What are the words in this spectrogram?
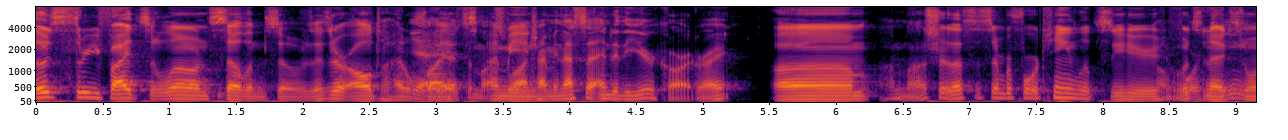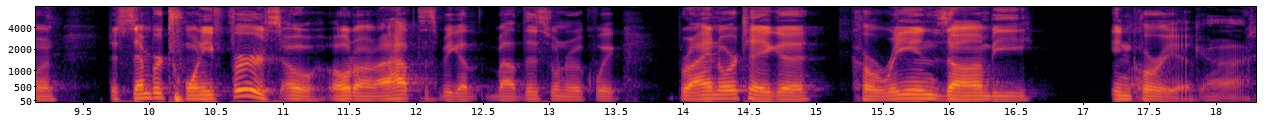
those three fights alone sell themselves. Those are all title yeah, yeah, fights. a I mean, watch. I mean that's the end of the year card, right? Um, I'm not sure. That's December 14th. Let's see here. Oh, What's the next one? December 21st. Oh, hold on. I have to speak about this one real quick. Brian Ortega, Korean Zombie in Korea. God,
